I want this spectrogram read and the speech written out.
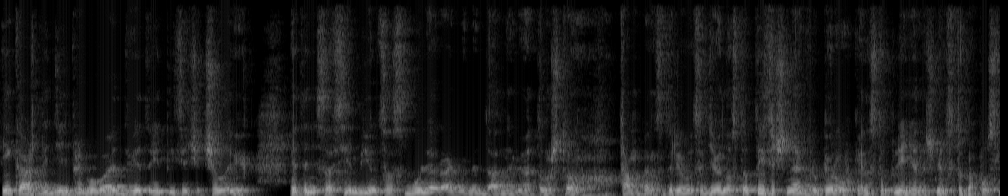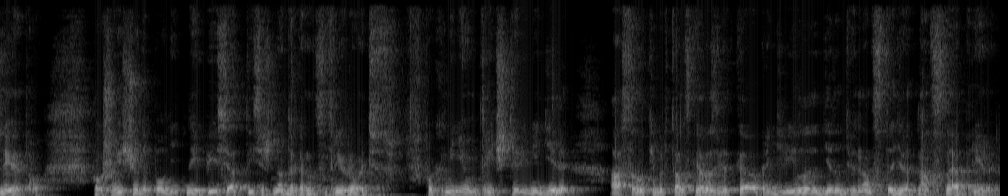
и каждый день прибывает 2-3 тысячи человек. Это не совсем бьется с более ранними данными о том, что там концентрируется 90-тысячная группировка, и наступление начнется только после этого. Потому что еще дополнительные 50 тысяч надо концентрировать как минимум 3-4 недели, а сроки британская разведка определила где-то 12-19 апреля.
